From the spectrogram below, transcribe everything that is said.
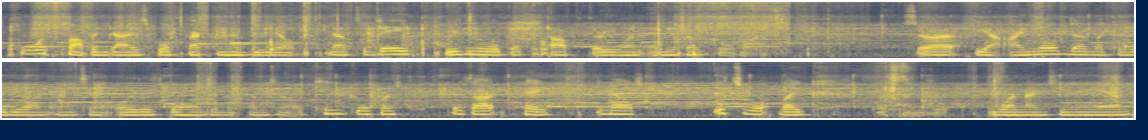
What's poppin' guys? Welcome back to another video. Now today, we're gonna look at the top 31 NHL goalhorns. So uh, yeah, I know I've done like a video on Edmonton Oilers goalhorns and Edmonton King goalhorns, but I thought, hey, you know, it's, it's what, like, what time is it? 1.19 a.m.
